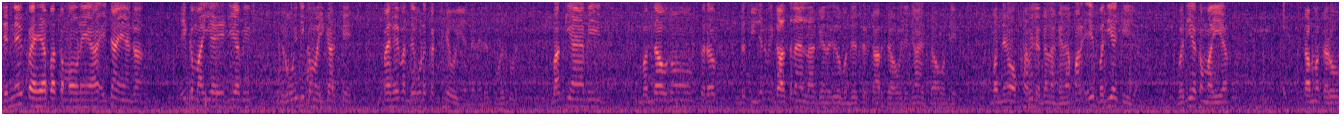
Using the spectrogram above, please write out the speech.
ਜਿੰਨੇ ਵੀ ਪੈਸੇ ਆਪਾਂ ਕਮਾਉਣੇ ਆ ਇਹ ਚ ਆਏ ਆਂਗਾ। ਇਹ ਕਮਾਈ ਇਹ ਜੀ ਆ ਵੀ ਰੋਜ਼ ਦੀ ਕਮਾਈ ਕਰਕੇ ਪੈਸੇ ਬੰਦੇ ਕੋਲ ਇਕੱਠੇ ਹੋਈ ਜਾਂਦੇ ਨੇ ਥੋੜੇ ਥੋੜੇ ਬਾਕੀ ਆਇਆ ਵੀ ਬੰਦਾ ਉਦੋਂ ਫਿਰ ਡਿਸੀਜਨ ਵੀ ਗਲਤ ਲੈਣ ਲੱਗ ਜਾਂਦਾ ਜਦੋਂ ਬੰਦੇ ਸਰਕਾਰ ਕਰਜ਼ਾ ਹੋ ਜੇ ਜਾਂ ਇਦਾਂ ਹੋ ਜੇ। ਬੰਦੇ ਨੂੰ ਔਖਾ ਵੀ ਲੱਗਣ ਲੱਗ ਜਾਂਦਾ, ਪਰ ਇਹ ਵਧੀਆ ਚੀਜ਼ ਆ, ਵਧੀਆ ਕਮਾਈ ਆ। ਕੰਮ ਕਰੋ,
